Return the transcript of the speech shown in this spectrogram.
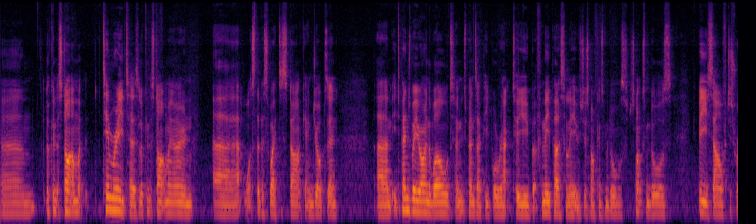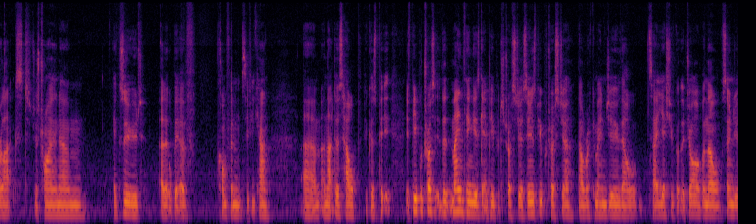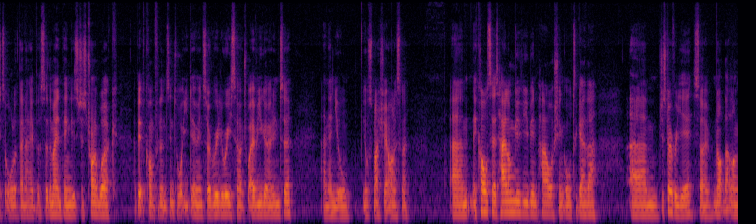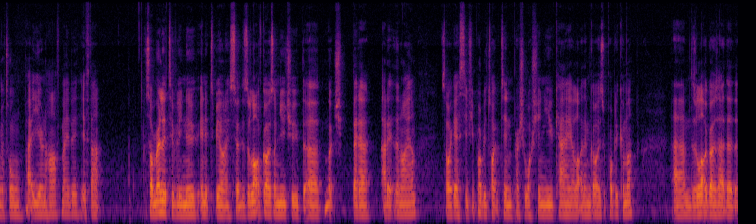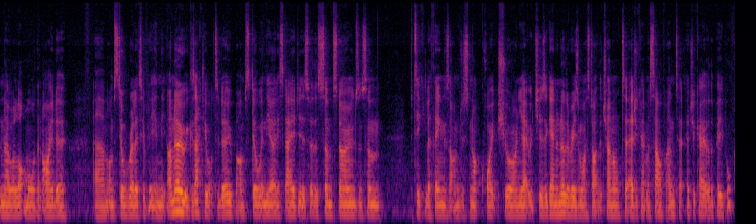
Um, looking to start on my, Tim Reed says, looking to start on my own, uh, what's the best way to start getting jobs in? Um, it depends where you are in the world and it depends how people react to you. But for me personally, it was just knocking some doors. Just knock some doors, be yourself, just relaxed, just try and um, exude a little bit of confidence if you can. Um, and that does help because if people trust, the main thing is getting people to trust you. As soon as people trust you, they'll recommend you, they'll say, yes, you've got the job, and they'll send you to all of their neighbours. So the main thing is just trying to work a bit of confidence into what you're doing. So really research whatever you're going into, and then you'll you'll smash it, honestly. Um, Nicole says, how long have you been power washing altogether? Um, just over a year, so not that long at all, about a year and a half maybe, if that. So I'm relatively new in it, to be honest. So there's a lot of guys on YouTube that are much better at it than I am. So I guess if you probably typed in pressure washing UK, a lot of them guys will probably come up. Um, there's a lot of guys out there that know a lot more than I do. Um, I'm still relatively in the, I know exactly what to do, but I'm still in the early stages. So there's some stones and some particular things that I'm just not quite sure on yet, which is again another reason why I started the channel to educate myself and to educate other people.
